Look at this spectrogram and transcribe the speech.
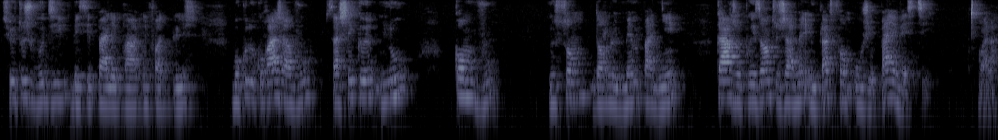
surtout, je vous dis, baissez pas les bras une fois de plus. Beaucoup de courage à vous. Sachez que nous, comme vous, nous sommes dans le même panier car je présente jamais une plateforme où je n'ai pas investi. Voilà.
